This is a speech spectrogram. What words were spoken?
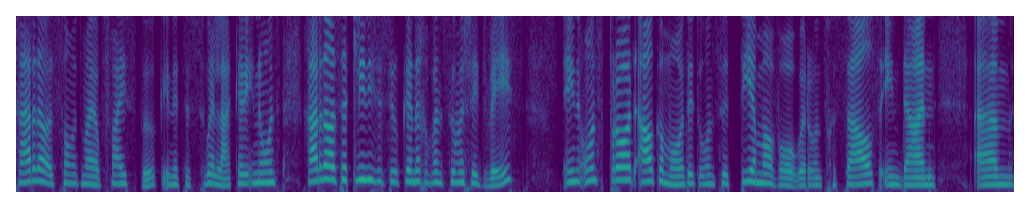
Gerda is saam met my op Facebook en dit is so lekker en ons Gerda is 'n kliniese sielkundige van Somerset Wes en ons praat elke maand het ons 'n tema waaroor ons gesels en dan ehm um,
